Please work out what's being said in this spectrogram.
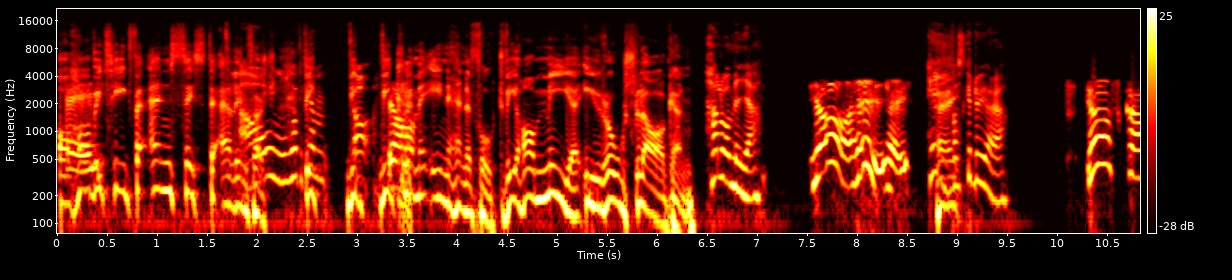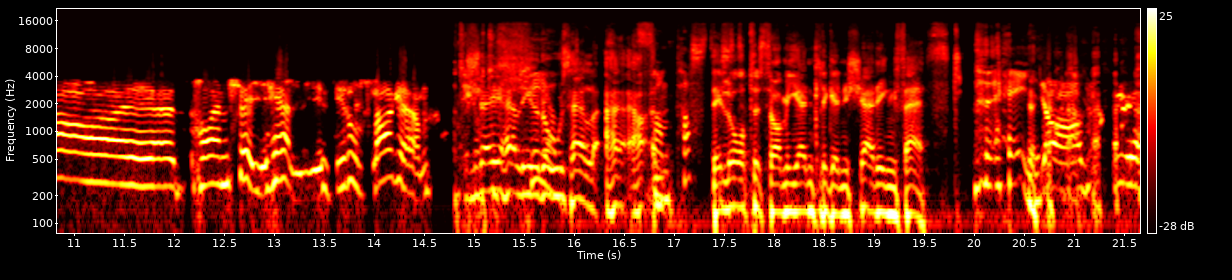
Och har Hej. vi tid för en sista Ellen Ja, först? vi ja. vi Ja. klämmer in henne fort. Vi har Mia i Roslagen. Hallå Mia. Ja, hej, hej. Hej, Hej. vad ska du göra? Jag ska eh, ha en tjejhelg ute i Roslagen. Tjejhelg i helt Roshäll. Fantastiskt. Det låter som egentligen kärringfest. Hej! Ja, det,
